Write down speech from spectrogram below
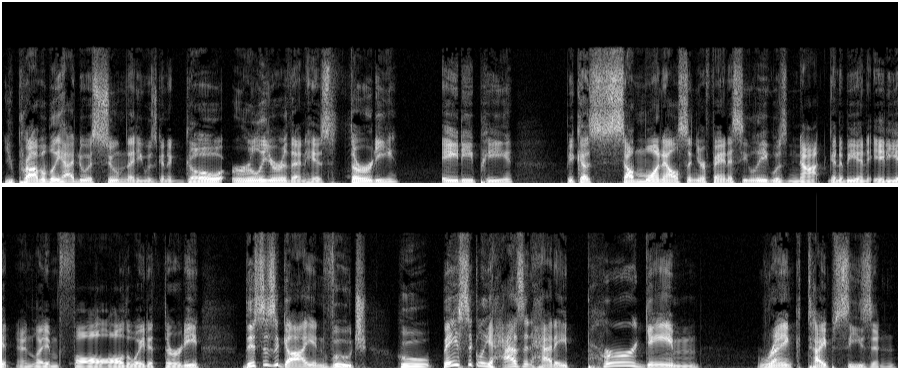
You probably had to assume that he was going to go earlier than his 30 ADP because someone else in your fantasy league was not going to be an idiot and let him fall all the way to 30. This is a guy in Vooch who basically hasn't had a per game rank type season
